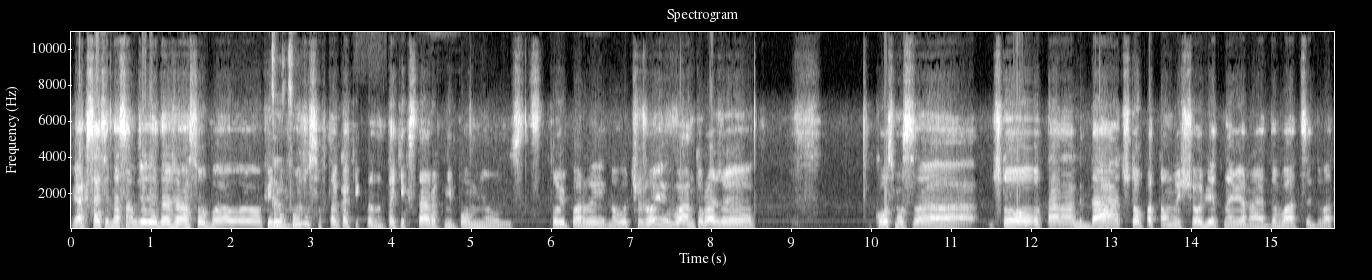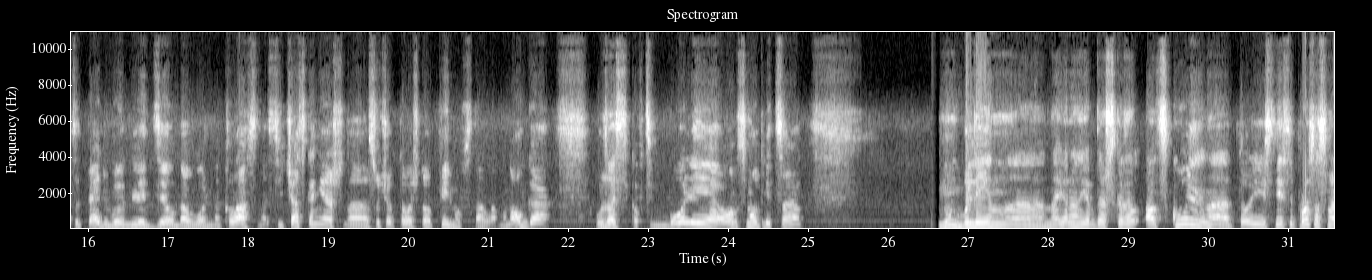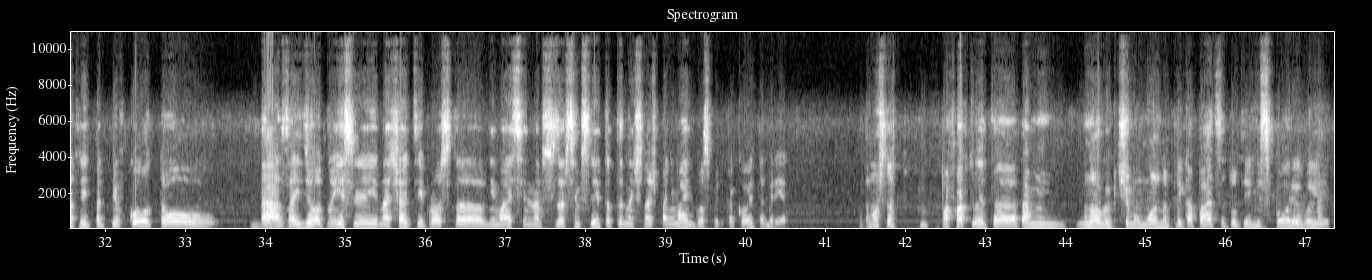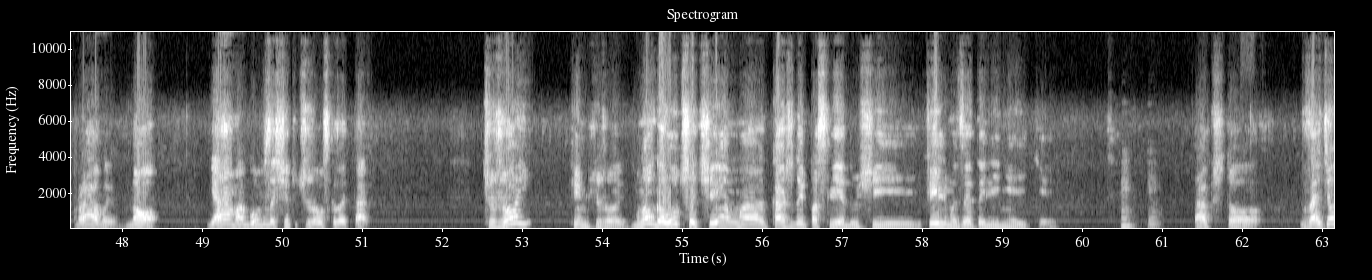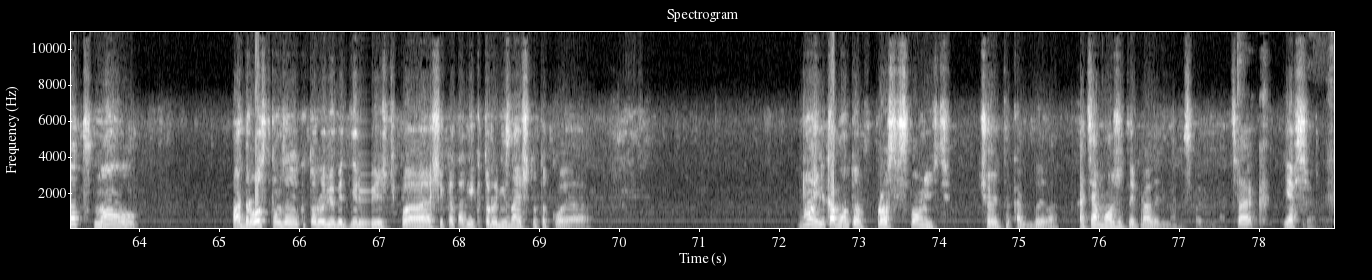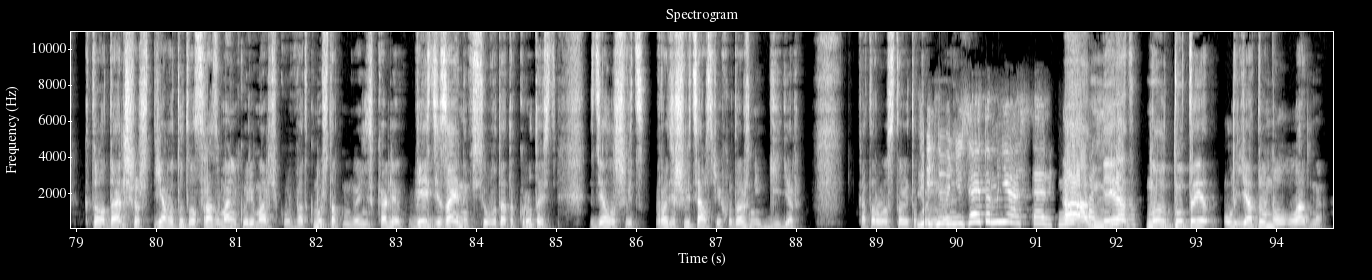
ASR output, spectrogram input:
Я, кстати, на самом деле даже особо э, фильмов Ты... ужасов-то каких-то таких старых не помню с той поры. Но вот «Чужой» в антураже космоса, что тогда, что потом еще лет, наверное, 20-25 выглядел довольно классно. Сейчас, конечно, с учетом того, что фильмов стало много, ужастиков тем более, он смотрится ну, блин, наверное, я бы даже сказал олдскульно. То есть, если просто смотреть под пивко, то да, зайдет. Но если начать и просто внимательно за всем следить, то ты начинаешь понимать, господи, какой это бред. Потому что по факту это там много к чему можно прикопаться. Тут я не спорю, вы правы. Но я могу в защиту чужого сказать так. Чужой фильм «Чужой» много лучше, чем а, каждый последующий фильм из этой линейки. Так что зайдет, ну, подросткам которые любят нервишки пощекотать, и которые не знают, что такое. Ну, или кому-то просто вспомнить, что это как было. Хотя, может, и правда не надо вспоминать. Так. Я все кто дальше. Я вот тут вот сразу маленькую ремарочку воткну, чтобы мы не сказали. Весь дизайн и всю вот эту крутость сделал швейц... вроде швейцарский художник Гигер, которого стоит упомянуть. Ну нельзя это мне оставить. Нет, а, спасибо. нет, ну, ну ты, я думал, ладно.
